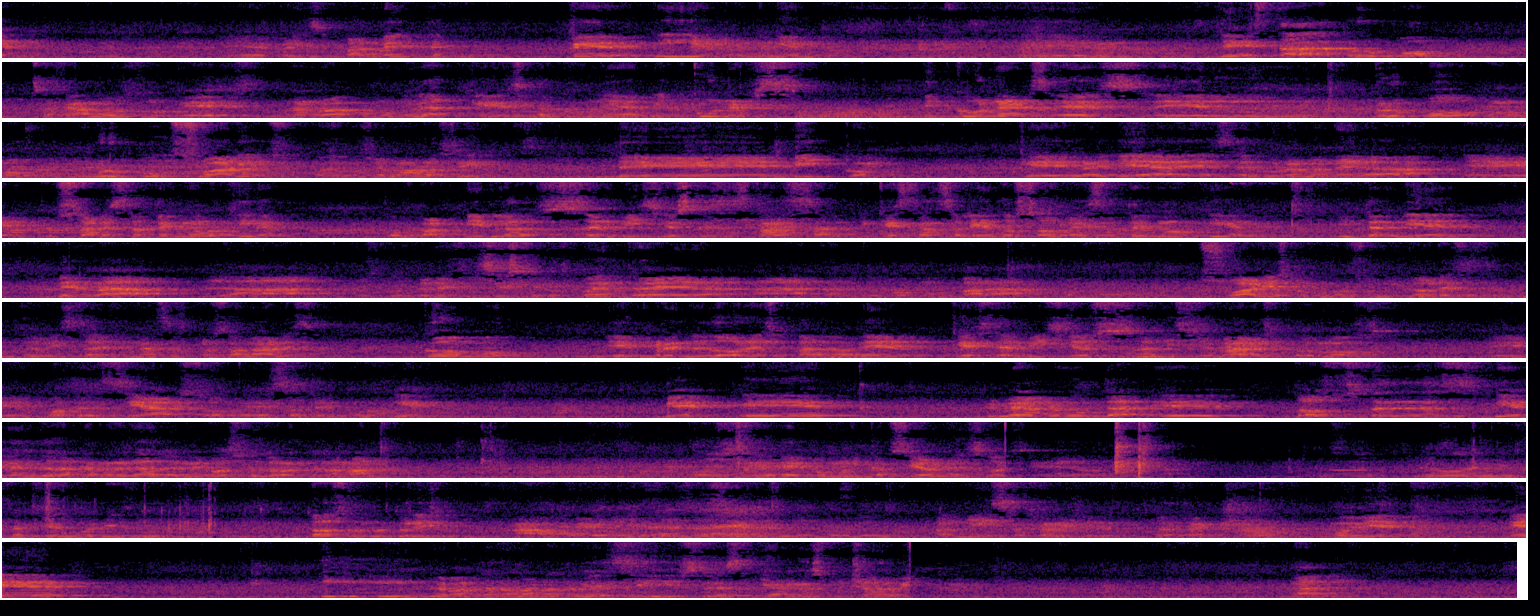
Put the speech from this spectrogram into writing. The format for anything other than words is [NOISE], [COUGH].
eh, principalmente, pero, y emprendimiento. Eh, de este grupo sacamos lo que es una nueva comunidad, que es la comunidad Bitcoiners. Bitcoiners es el grupo, un grupo de usuarios, podemos llamarlo así, de Bitcoin, que la idea es de alguna manera eh, usar esta tecnología, compartir los servicios que, se están, que están saliendo sobre esta tecnología y también ver la, pues, los beneficios que nos pueden traer a, tanto como para usuarios, como consumidores desde el punto de vista de finanzas personales, como emprendedores para ver qué servicios adicionales podemos eh, potenciar sobre esta tecnología. Bien, eh, primera pregunta, eh, ¿todos ustedes vienen de la carrera de negocios? Levanten la mano. ¿O de comunicaciones o de No, administración turismo. Todos son de turismo. Ah, ok. Administración perfecto. Muy bien. Eh, y levanten la mano también si ustedes ya han escuchado de Bitcoin. Nadie.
